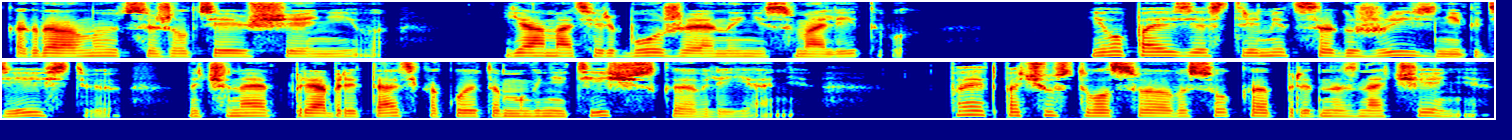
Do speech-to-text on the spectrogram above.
«Когда волнуется желтеющая нива», «Я, Матерь Божия, ныне с молитву». Его поэзия стремится к жизни, к действию, начинает приобретать какое-то магнетическое влияние. Поэт почувствовал свое высокое предназначение.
